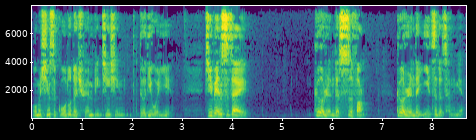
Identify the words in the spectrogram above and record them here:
我们行使国度的权柄进行得地为业，即便是在个人的释放、个人的医治的层面，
